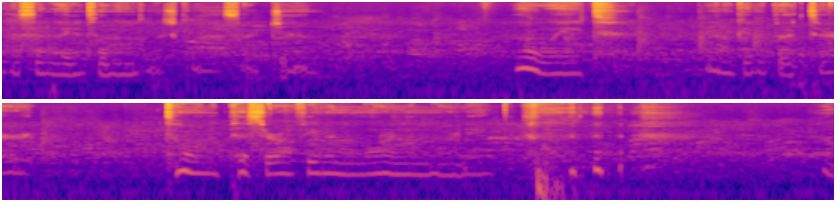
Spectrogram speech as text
guess I'll wait until English class or gym. I'll wait. And I'll give it back to her. Don't want to piss her off even more in the morning. Oh,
